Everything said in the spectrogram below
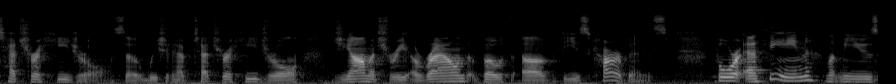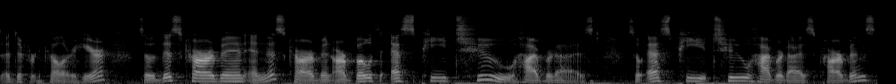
tetrahedral. So we should have tetrahedral geometry around both of these carbons. For ethene, let me use a different color here. So this carbon and this carbon are both sp2 hybridized. So sp2 hybridized carbons.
